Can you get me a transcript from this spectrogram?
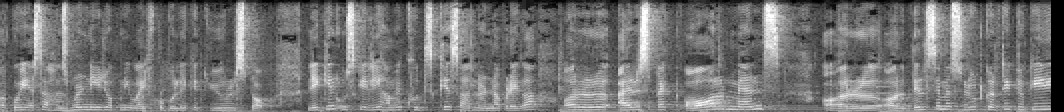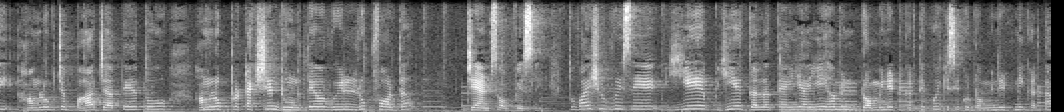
और कोई ऐसा हस्बैंड नहीं है जो अपनी वाइफ को बोले कि यू विल स्टॉप लेकिन उसके लिए हमें खुद के साथ लड़ना पड़ेगा और आई रिस्पेक्ट ऑल मैंस और और दिल से मैं सल्यूट करती हूँ क्योंकि हम लोग जब बाहर जाते हैं तो हम लोग प्रोटेक्शन ढूंढते हैं और we look for the gents obviously तो वाई शुड वी से ये ये गलत है या ये हमें डोमिनेट करते? कोई किसी को डोमिनेट नहीं करता।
